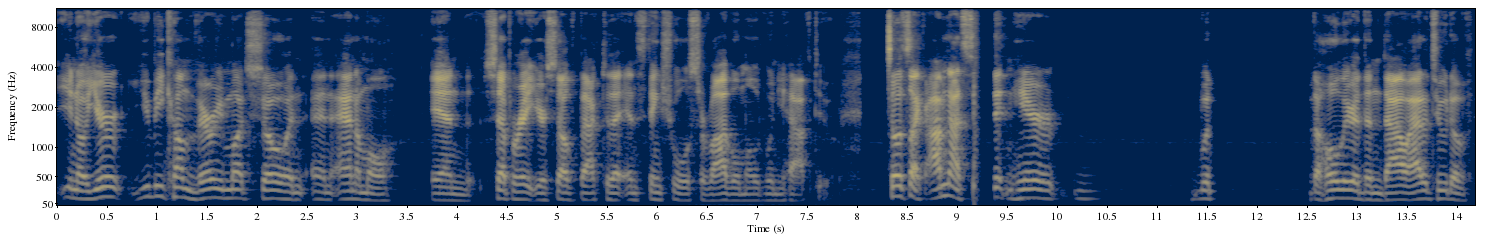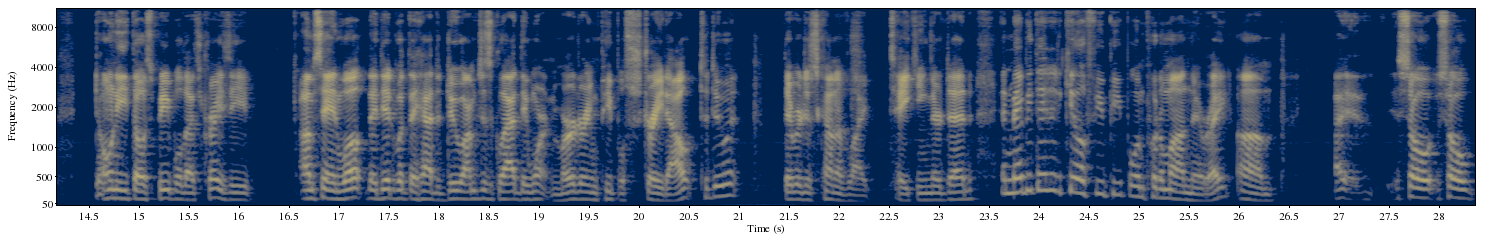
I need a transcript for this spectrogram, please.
you know, you're you become very much so an, an animal and separate yourself back to that instinctual survival mode when you have to. So it's like I'm not sitting here with the holier than thou attitude of don't eat those people. That's crazy. I'm saying, well, they did what they had to do. I'm just glad they weren't murdering people straight out to do it. They were just kind of like taking their dead, and maybe they did kill a few people and put them on there, right? Um, I, so so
